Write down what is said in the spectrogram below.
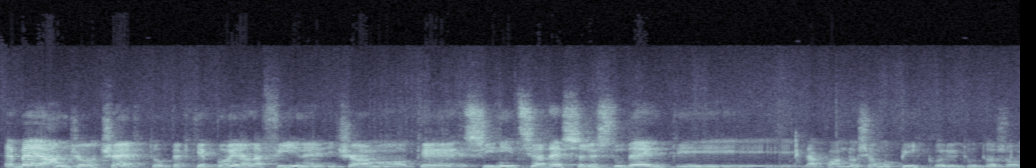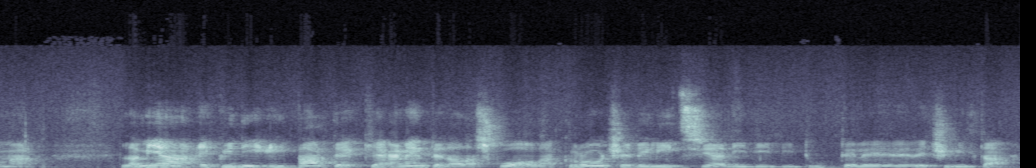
E beh, Angelo, certo, perché poi alla fine diciamo che si inizia ad essere studenti da quando siamo piccoli, tutto sommato la mia, e quindi parte chiaramente dalla scuola, croce delizia di, di, di tutte le, le civiltà.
